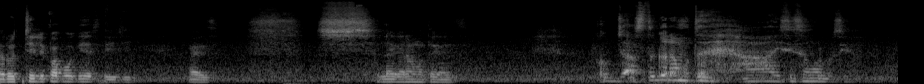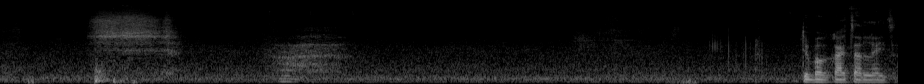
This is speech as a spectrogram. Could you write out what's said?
रोजची लिपापोती असते हिची. गाईज लय गरम होतं गाईज खूप जास्त गरम होत आहे हा एसी समोर बसूया. ते बघ काय चाललंय हिचं.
